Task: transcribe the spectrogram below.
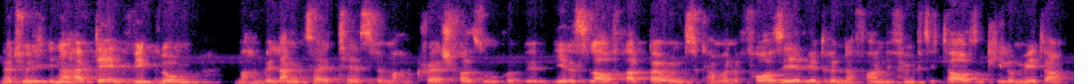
natürlich innerhalb der Entwicklung, machen wir Langzeittests, wir machen Crashversuche. Wir, jedes Laufrad bei uns haben wir eine Vorserie drin, da fahren die 50.000 Kilometer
